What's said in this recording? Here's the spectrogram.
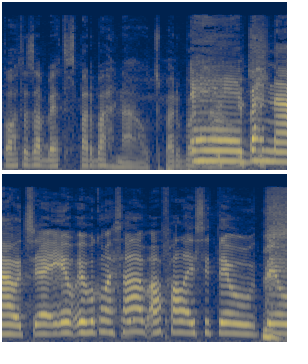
Portas abertas para o burnout. Para o É, burnout. burnout. É, eu, eu vou começar a falar esse teu, teu,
